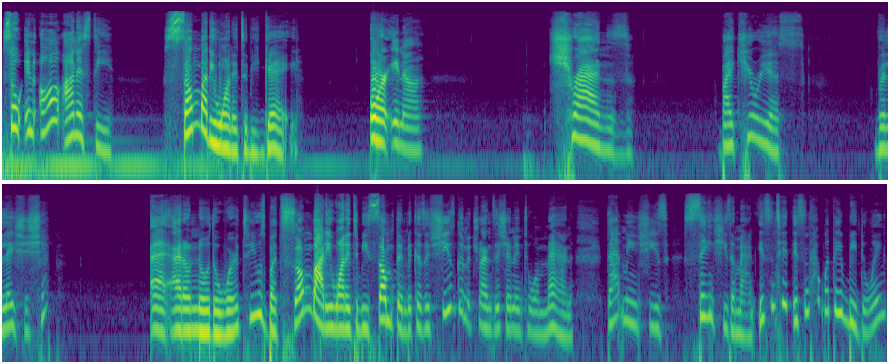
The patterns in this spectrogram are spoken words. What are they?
So in all honesty, somebody wanted to be gay or in a trans bicurious relationship. I, I don't know the word to use, but somebody wanted to be something because if she's going to transition into a man, that means she's saying she's a man, isn't it? Isn't that what they'd be doing?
